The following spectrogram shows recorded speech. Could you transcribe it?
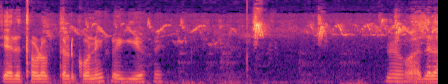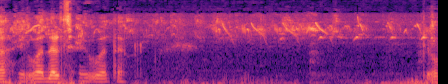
ત્યારે થોડોક તડકો નીકળી ગયો હોય ને વાદળા હે, વાદળ છે હતા. જો.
